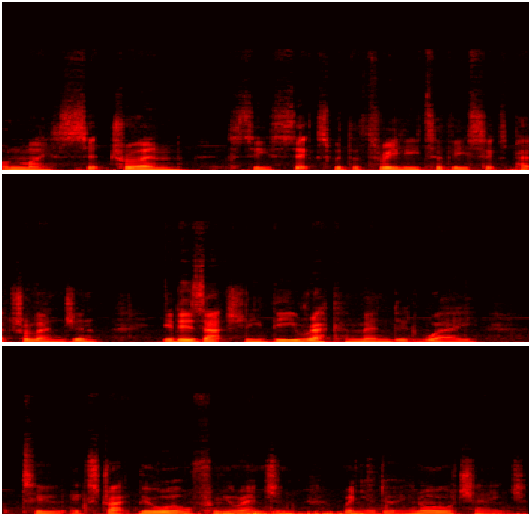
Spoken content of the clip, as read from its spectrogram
On my Citroen C6 with the 3 litre V6 petrol engine it is actually the recommended way to extract the oil from your engine when you're doing an oil change.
